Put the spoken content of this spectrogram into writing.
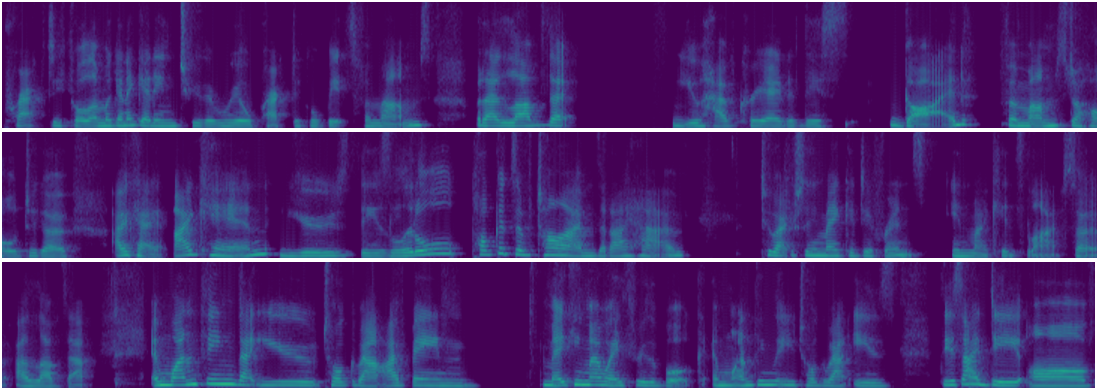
practical. And we're going to get into the real practical bits for mums. But I love that you have created this guide for mums to hold to go, okay, I can use these little pockets of time that I have to actually make a difference in my kids' life. So I love that. And one thing that you talk about, I've been making my way through the book. And one thing that you talk about is this idea of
